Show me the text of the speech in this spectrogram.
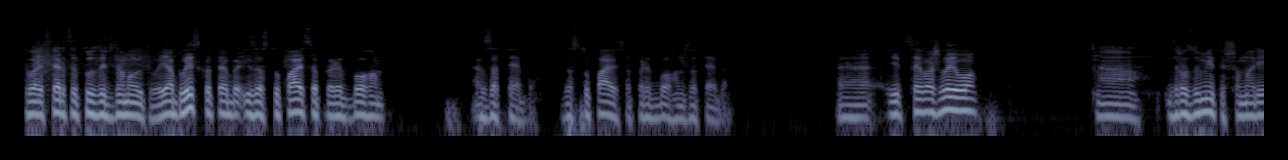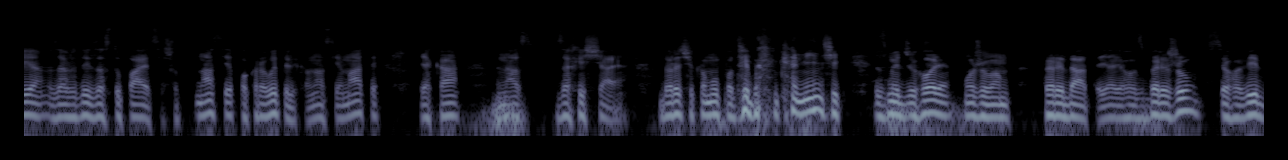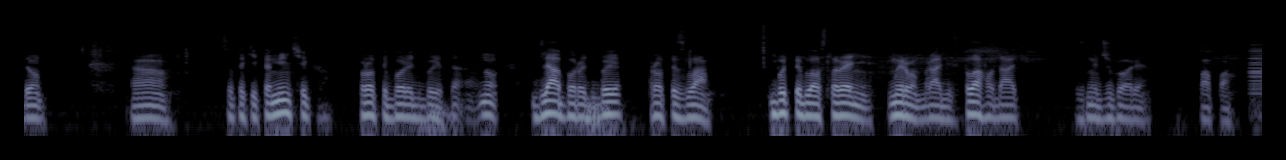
твоє серце тузить за молитвою. Я близько тебе і заступаюся перед Богом за тебе. Заступаюся перед Богом за тебе. Е, і це важливо зрозуміти, що Марія завжди заступається, що в нас є покровителька, в нас є мати, яка нас захищає. До речі, кому потрібен камінчик з Меджугорі, можу вам передати. Я його збережу з цього відео. Е, Це такий камінчик проти боротьби, ну, для боротьби проти зла. Будьте благословені, мир вам, радість, благодать з Меджугоря. Папа.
